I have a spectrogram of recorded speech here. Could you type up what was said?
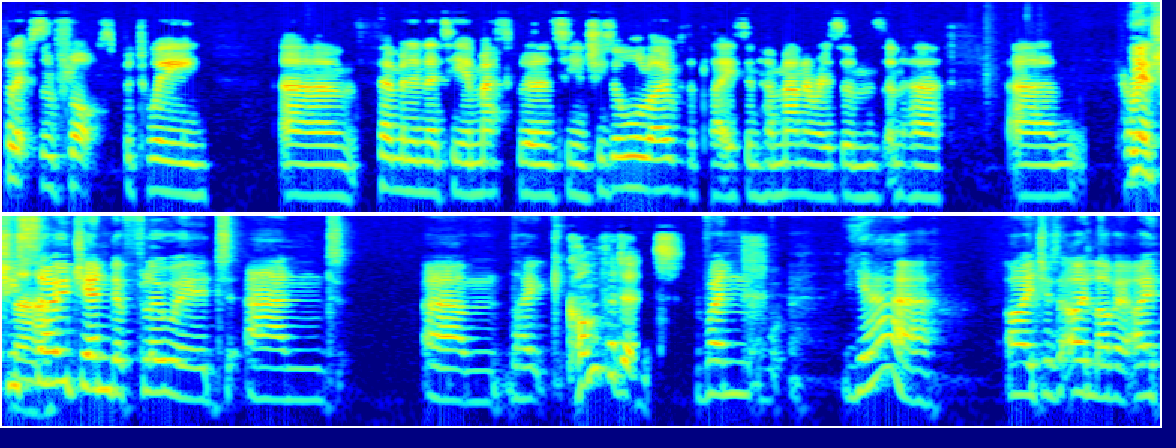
flips and flops between um, femininity and masculinity, and she's all over the place in her mannerisms and her um, yeah, she's so gender fluid and um like confident. when yeah. I just i love it. I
